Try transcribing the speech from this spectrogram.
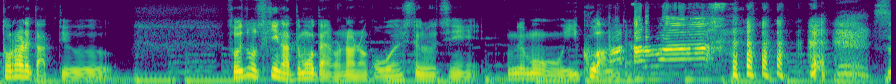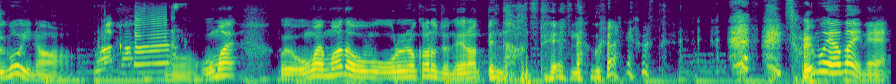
取られたっていう。そいつも好きになってもうたんやろな、なんか応援してるうちに。で、もう行くわ、みたいな。わかるわ すごいな。ー。わかるー。うんお前、お前まだお俺の彼女狙ってんだろっつって殴られるって。それもやばいね。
